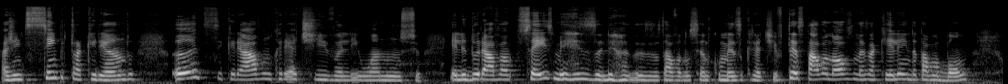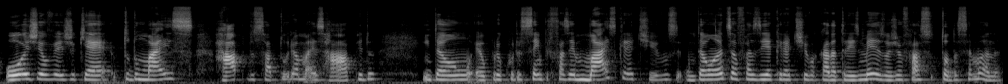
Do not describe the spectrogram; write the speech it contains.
A gente sempre está criando. Antes se criava um criativo ali, um anúncio. Ele durava seis meses ali. Às vezes eu estava anunciando com o mesmo criativo. Testava novos, mas aquele ainda estava bom. Hoje eu vejo que é tudo mais rápido, satura mais rápido. Então, eu procuro sempre fazer mais criativos. Então, antes eu fazia criativo a cada três meses, hoje eu faço toda semana.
